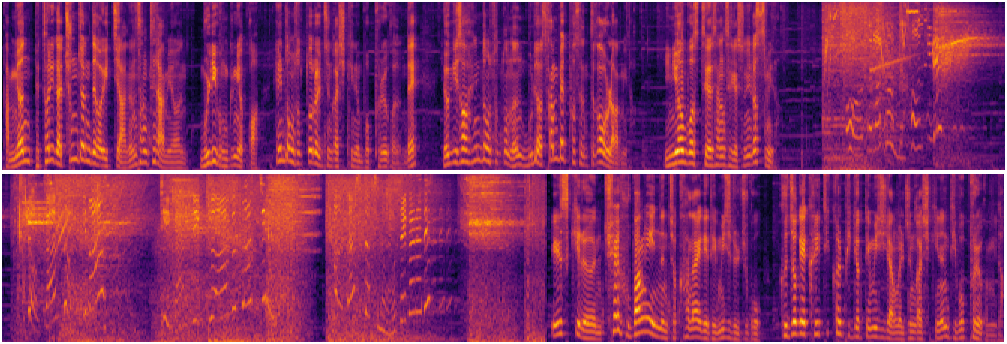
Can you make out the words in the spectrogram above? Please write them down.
반면 배터리가 충전되어 있지 않은 상태라면 물리 공격력과 행동 속도를 증가시키는 버프를 거는데 여기서 행동 속도는 무려 300%가 올라갑니다. 유니언 버스트의 상세 개수는 이렇습니다. 1스킬은 최후방에 있는 적 하나에게 데미지를 주고 그 적의 크리티컬 비격 데미지량을 증가시키는 디버프를 겁니다.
